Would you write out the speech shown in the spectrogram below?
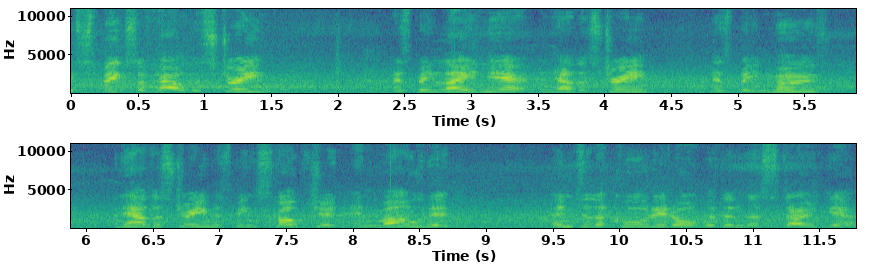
which speaks of how the stream has been laid here and how the stream has been moved and how the stream has been sculptured and moulded into the corridor within this stone here.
